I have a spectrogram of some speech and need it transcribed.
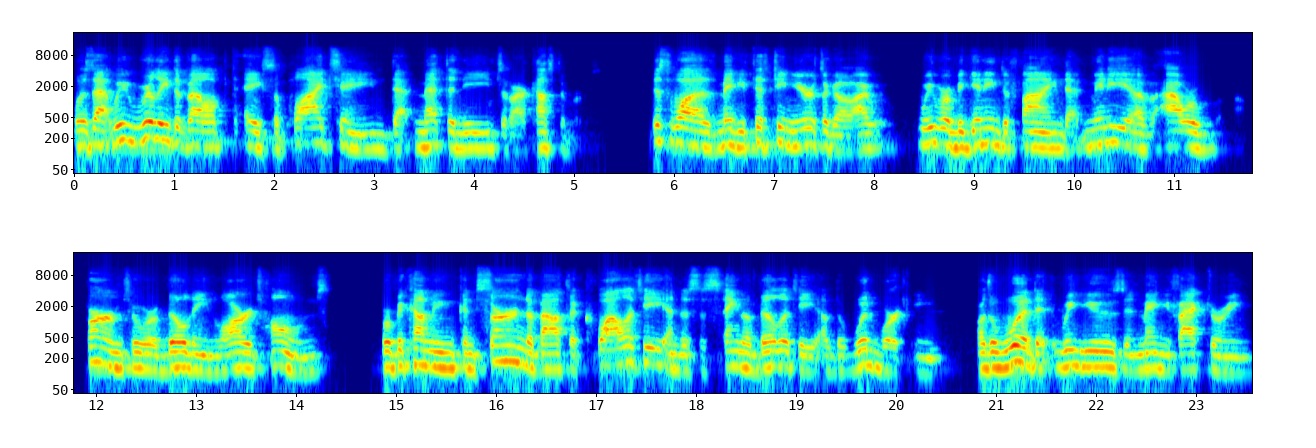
was that we really developed a supply chain that met the needs of our customers. This was maybe 15 years ago. I, we were beginning to find that many of our firms who were building large homes were becoming concerned about the quality and the sustainability of the woodworking or the wood that we used in manufacturing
